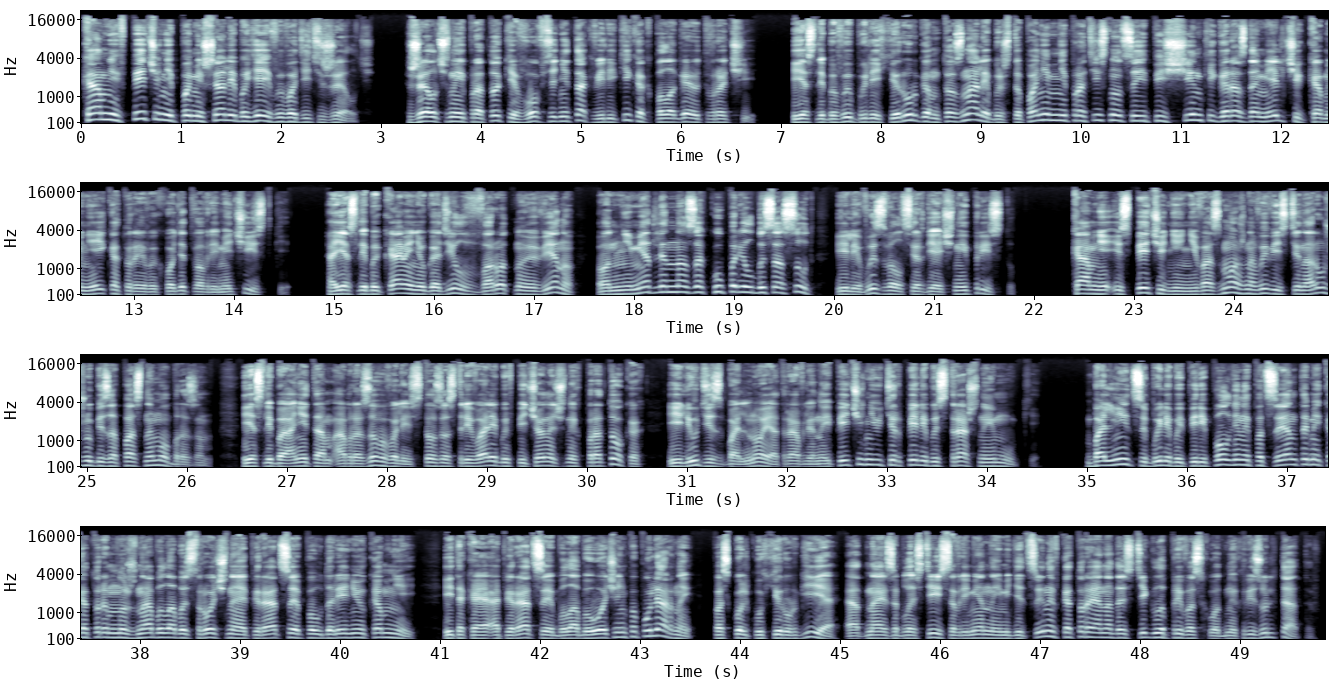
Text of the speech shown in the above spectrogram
Камни в печени помешали бы ей выводить желчь. Желчные протоки вовсе не так велики, как полагают врачи. Если бы вы были хирургом, то знали бы, что по ним не протиснутся и песчинки гораздо мельче камней, которые выходят во время чистки. А если бы камень угодил в воротную вену, он немедленно закупорил бы сосуд или вызвал сердечный приступ. Камни из печени невозможно вывести наружу безопасным образом. Если бы они там образовывались, то застревали бы в печеночных протоках, и люди с больной отравленной печенью терпели бы страшные муки. Больницы были бы переполнены пациентами, которым нужна была бы срочная операция по удалению камней, и такая операция была бы очень популярной, поскольку хирургия – одна из областей современной медицины, в которой она достигла превосходных результатов.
